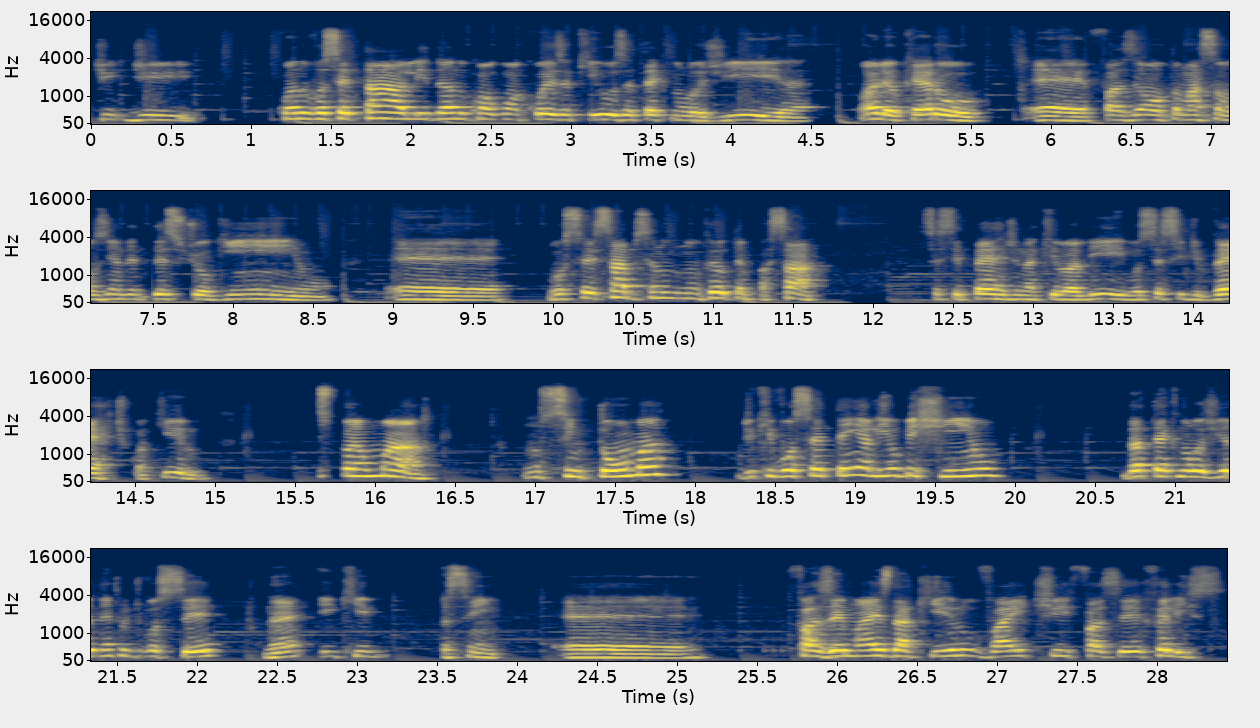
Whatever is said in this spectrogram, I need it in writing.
de, de quando você está lidando com alguma coisa que usa tecnologia, olha, eu quero é, fazer uma automaçãozinha dentro desse joguinho. É, você sabe, você não, não, vê o tempo passar? Você se perde naquilo ali, você se diverte com aquilo. Isso é uma, um sintoma de que você tem ali o bichinho da tecnologia dentro de você, né? E que, assim, é, fazer mais daquilo vai te fazer feliz.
